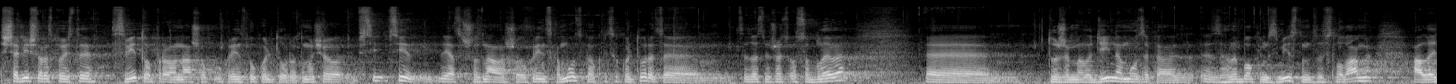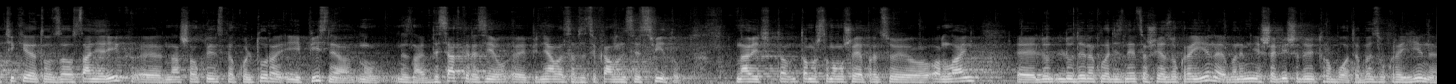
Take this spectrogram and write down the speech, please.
ще більше розповісти світу про нашу українську культуру. Тому що всі, всі я що знали, що українська музика, українська культура це, це зовсім щось особливе. Дуже мелодійна музика з глибоким змістом, зі словами. Але тільки тут за останній рік е, наша українська культура і пісня, ну не знаю, в десятки разів е, піднялася в зацікавленості світу. Навіть в тому- тому ж самому, що я працюю онлайн, е, людина, коли дізнається, що я з України, вони мені ще більше дають роботи без України.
